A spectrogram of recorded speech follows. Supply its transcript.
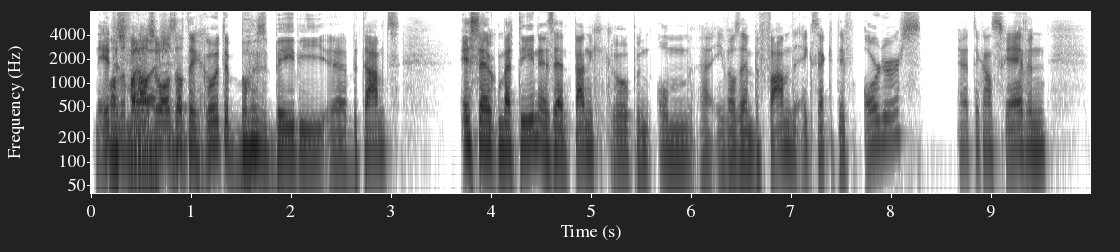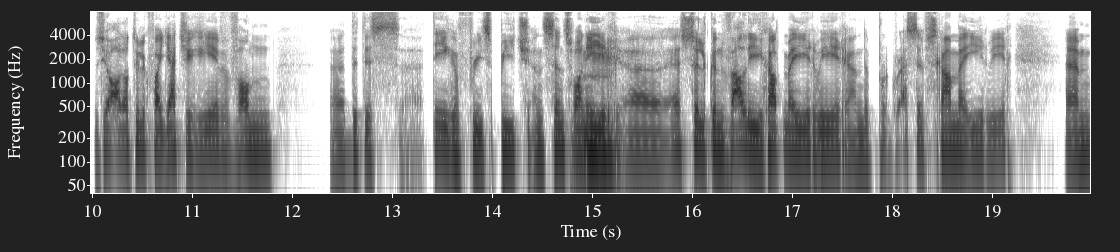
Nee, Was dus voilà, zoals dat een grote boze baby eh, betaamt, is hij ook meteen in zijn pen gekropen om eh, een van zijn befaamde executive orders eh, te gaan schrijven. Dus ja, natuurlijk van Jetje gegeven van eh, dit is tegen free speech en sinds wanneer eh, Silicon Valley gaat mij hier weer en de progressives gaan mij hier weer. Ehm,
